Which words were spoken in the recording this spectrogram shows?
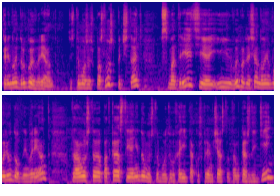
коренной другой вариант. То есть ты можешь послушать, почитать, посмотреть э, и выбрать для себя наиболее удобный вариант. Потому что подкасты, я не думаю, что будут выходить так уж прям часто, там, каждый день.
